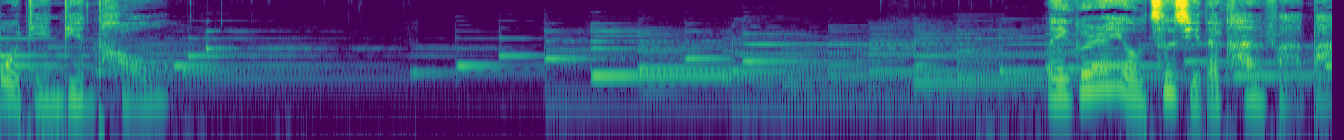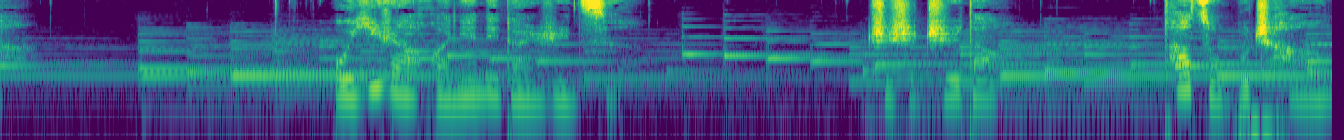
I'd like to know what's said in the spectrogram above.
我点点头。每个人有自己的看法吧。我依然怀念那段日子，只是知道它走不长。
